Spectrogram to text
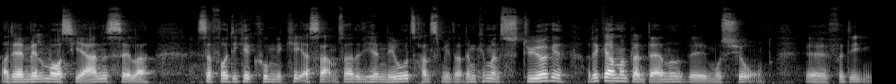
og det er mellem vores hjerneceller, så for at de kan kommunikere sammen, så er der de her neurotransmitter. Dem kan man styrke, og det gør man blandt andet ved motion, øh, fordi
